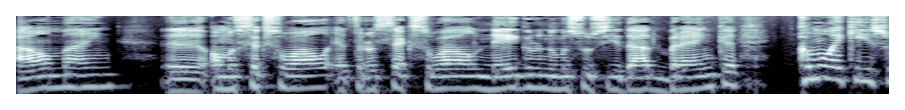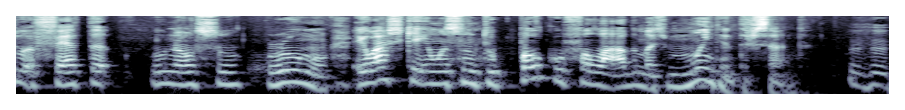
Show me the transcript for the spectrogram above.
homem, uh, homossexual, heterossexual, negro numa sociedade branca, como é que isso afeta o nosso rumo? Eu acho que é um assunto pouco falado, mas muito interessante. Uhum.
